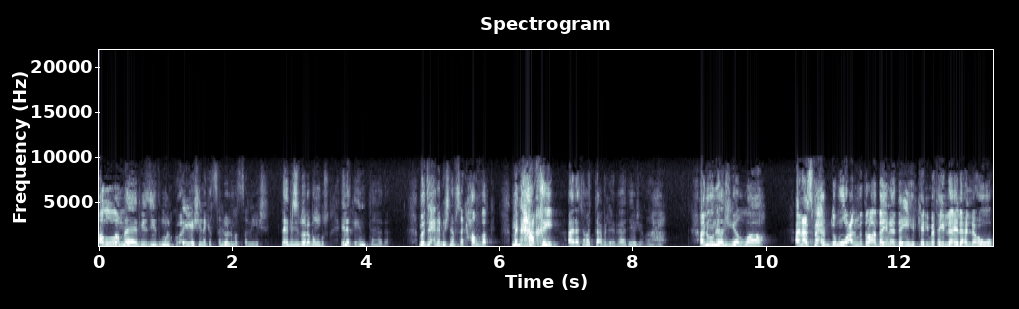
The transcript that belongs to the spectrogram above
الله ما بيزيد ملكه أي شيء إنك تصلي ولا ما تصليش. لا بيزيد ولا بنقص إلك أنت هذا. ما تحرمش نفسك حظك. من حقي أن أتمتع بالعبادة يا جماعة. أن أناجي الله. أن أسفح الدموع المدراة بين يديه الكلمتين لا إله إلا هو.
